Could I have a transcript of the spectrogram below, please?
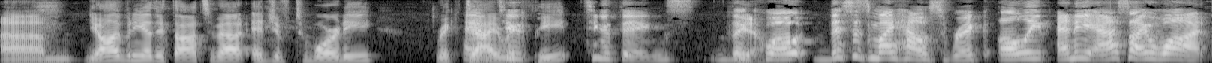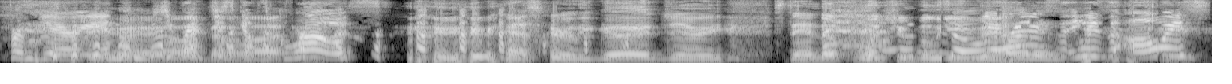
Um y'all have any other thoughts about Edge of Tomorrow? Rick Die, two, Rick Pete. Two things. The yeah. quote, "This is my house, Rick. I'll eat any ass I want" from Jerry, and then yeah, Rick just goes, "Gross." That's really good, Jerry. Stand up for what you believe so in. He's, he's always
